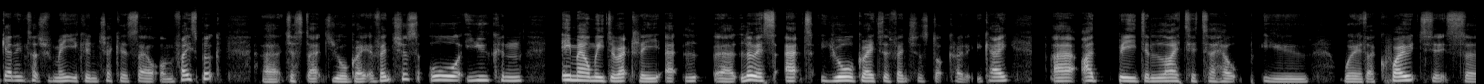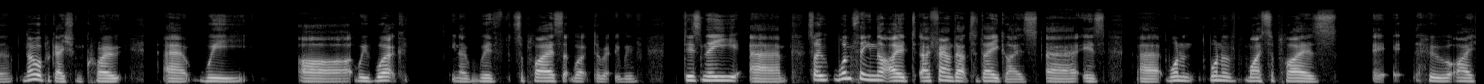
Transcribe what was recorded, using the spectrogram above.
get in touch with me, you can check us out on Facebook, uh, just at Your Great Adventures, or you can email me directly at uh, lewis at yourgreatadventures.co.uk. Uh, I'd be delighted to help you with a quote. It's a no obligation quote. Uh, we are we work, you know, with suppliers that work directly with Disney. Um, so one thing that I I found out today, guys, uh, is uh, one one of my suppliers who I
